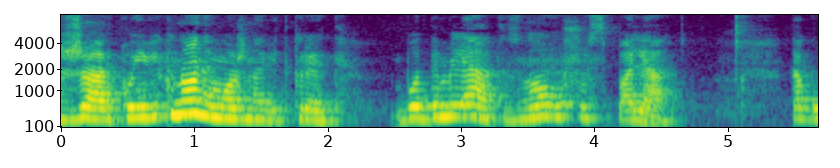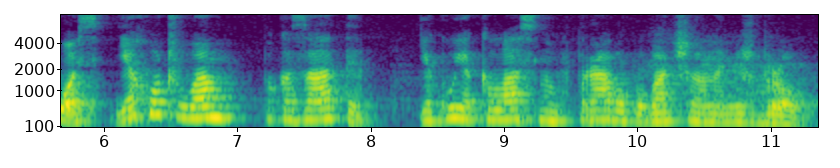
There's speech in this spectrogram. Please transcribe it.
жарко, і вікно не можна відкрити, бо димлять, знову щось палять. Так ось, я хочу вам показати, яку я класну вправу побачила на міжбровку.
